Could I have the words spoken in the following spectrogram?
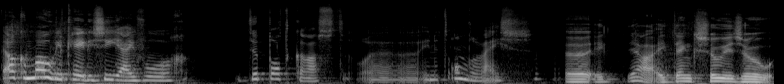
welke mogelijkheden zie jij voor de podcast uh, in het onderwijs? Uh, ik, ja, ik denk sowieso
